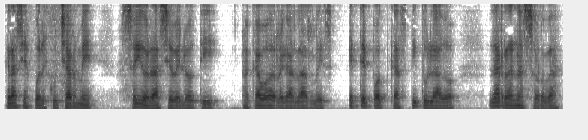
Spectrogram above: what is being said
Gracias por escucharme. Soy Horacio Velotti. Acabo de regalarles este podcast titulado La rana sorda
